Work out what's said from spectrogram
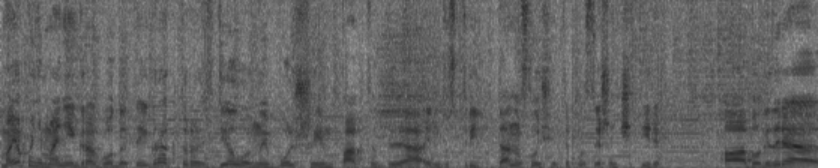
Мое понимание игра года это игра, которая сделала наибольший импакт для индустрии. В данном случае это PlayStation 4. А благодаря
